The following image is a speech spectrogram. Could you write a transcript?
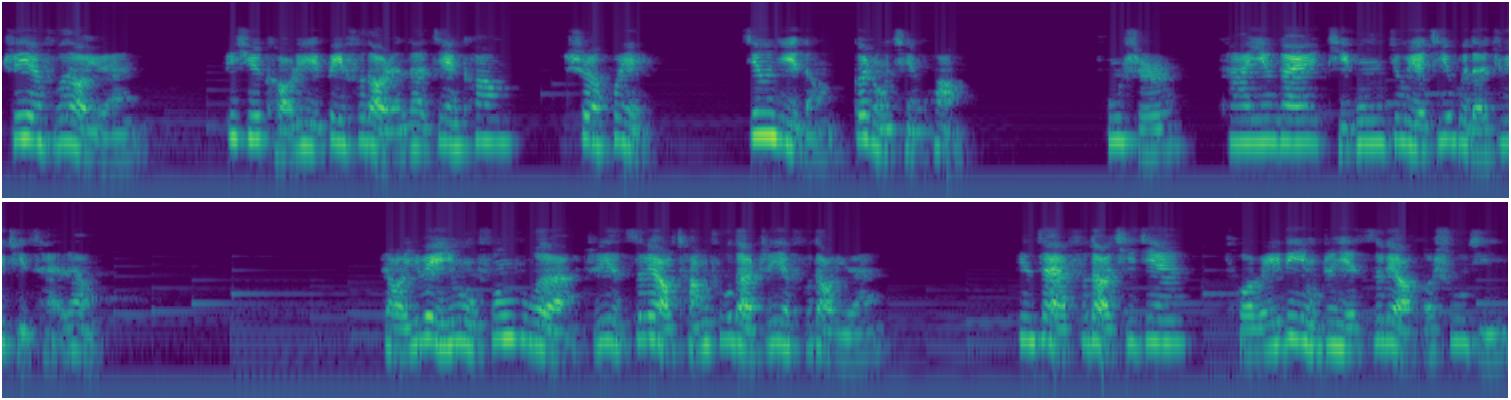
职业辅导员。必须考虑被辅导人的健康、社会、经济等各种情况，同时他还应该提供就业机会的具体材料。找一位拥有丰富的职业资料藏书的职业辅导员，并在辅导期间妥为利用这些资料和书籍。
